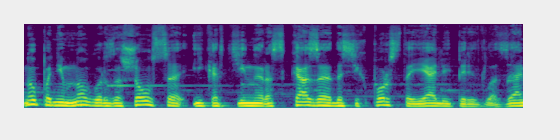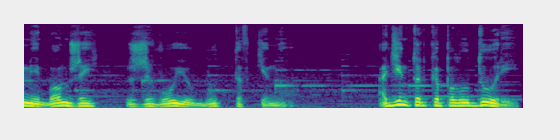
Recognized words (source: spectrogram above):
но понемногу разошелся, и картины рассказа до сих пор стояли перед глазами бомжей вживую, будто в кино. Один только полудурий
